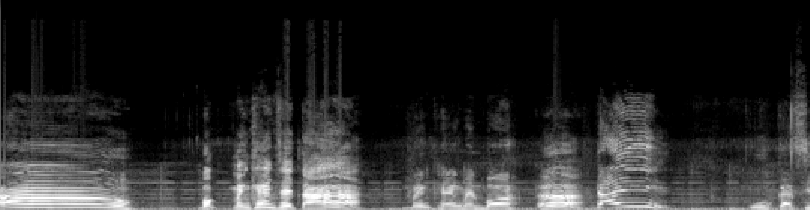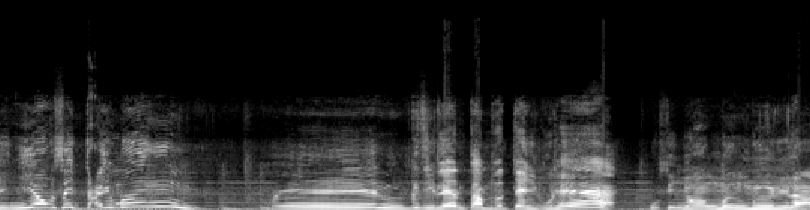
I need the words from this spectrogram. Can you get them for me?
อ้าว บอกแม่งแข้งใส่ตา แม่งแข้งแม่นบ่เออ ได้ กูกะสิเหนียวใส่ใจมึงแม่นก็สิเล่นต่ำสใจกูแท้ กูสิยองมึงมือนี่ละ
